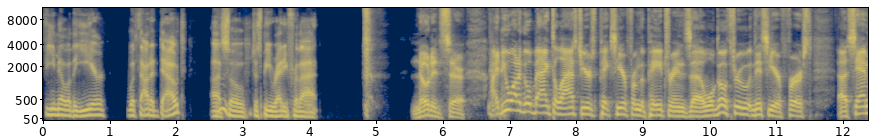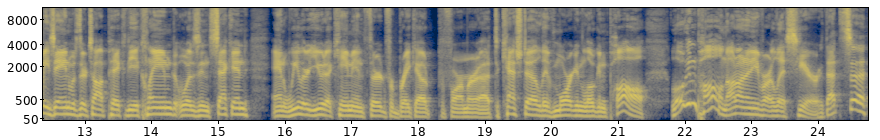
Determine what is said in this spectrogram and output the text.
female of the year, without a doubt. Uh, So just be ready for that. Noted, sir. I do want to go back to last year's picks here from the patrons. Uh, we'll go through this year first. Uh, Sami Zayn was their top pick. The acclaimed was in second, and Wheeler Yuta came in third for breakout performer. Uh, Takeshita, Liv Morgan, Logan Paul. Logan Paul not on any of our lists here. That's uh,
